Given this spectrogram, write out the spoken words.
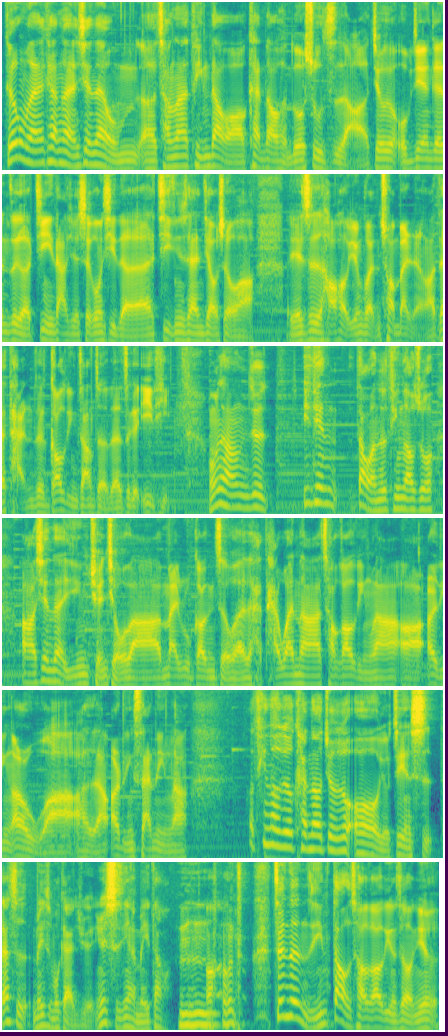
可是我们来看看，现在我们呃常常听到哦，看到很多数字啊。就我们今天跟这个经济大学社工系的季金山教授啊，也是好好园馆的创办人啊，在谈这个高龄长者的这个议题。我们常常就一天到晚都听到说啊，现在已经全球啦，迈入高龄社会，台台湾呐超高龄啦啊，二零二五啊啊，然后二零三零啦。我听到就看到就是说哦有这件事，但是没什么感觉，因为时间还没到。嗯，真正已经到超高点的时候，你我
